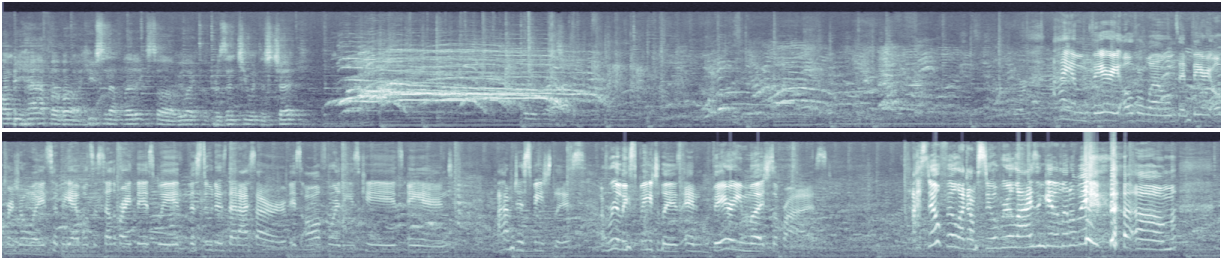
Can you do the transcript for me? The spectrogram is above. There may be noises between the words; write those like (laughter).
On behalf of uh, Houston Athletics, uh, we'd like to present you with this check. I am very overwhelmed and very overjoyed to be able to celebrate this with the students that I serve. It's all for these kids, and I'm just speechless, I'm really speechless, and very much surprised. I still feel like I'm still realizing it a little bit. (laughs) um,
